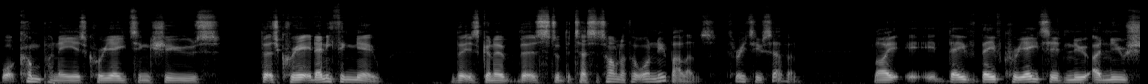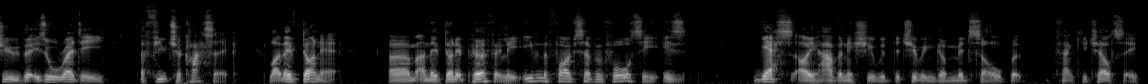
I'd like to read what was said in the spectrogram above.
what company is creating shoes that has created anything new that is gonna that has stood the test of time? And I thought, well, New Balance three two seven, like it, they've they've created new a new shoe that is already a future classic. Like they've done it, um, and they've done it perfectly. Even the five seven forty is, yes, I have an issue with the chewing gum midsole, but thank you Chelsea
